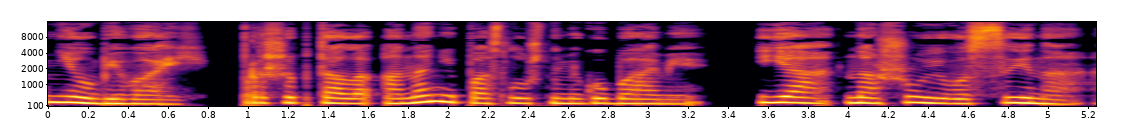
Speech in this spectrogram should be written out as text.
«Не убивай», – прошептала она непослушными губами. «Я ношу его сына».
